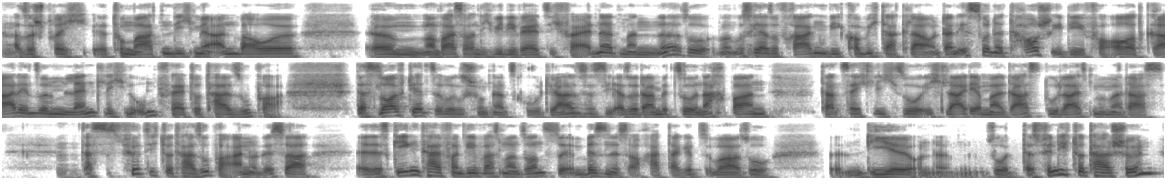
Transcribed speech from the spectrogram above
Mhm. Also sprich äh, Tomaten, die ich mir anbaue. Ähm, man weiß auch nicht, wie die Welt sich verändert. Man, ne, so, man muss sich ja so fragen, wie komme ich da klar? Und dann ist so eine Tauschidee vor Ort, gerade in so einem ländlichen Umfeld, total super. Das läuft jetzt übrigens schon ganz gut. Ja, das ist also damit so Nachbarn tatsächlich so, ich leih dir mal das, du leist mir mal das. Das fühlt sich total super an und ist ja äh, das Gegenteil von dem, was man sonst so im Business auch hat. Da gibt's immer so äh, einen Deal und ähm, so. Das finde ich total schön.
